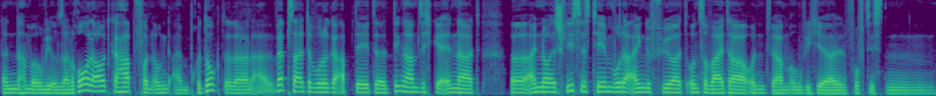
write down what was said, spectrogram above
Dann haben wir irgendwie unseren Rollout gehabt von irgendeinem Produkt oder eine Webseite wurde geupdatet, Dinge haben sich geändert, äh, ein neues Schließsystem wurde eingeführt und so weiter und wir haben irgendwie hier den 50.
